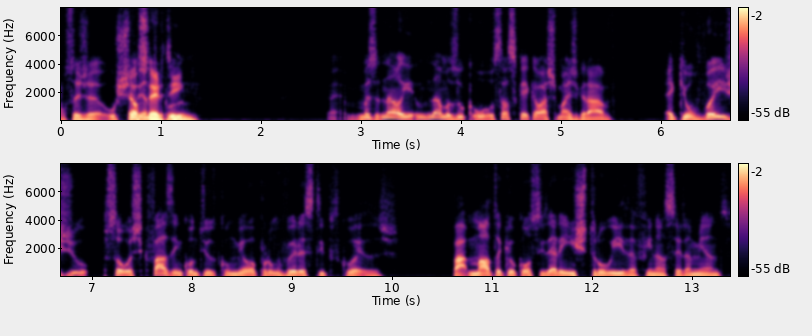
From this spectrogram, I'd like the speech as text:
ou seja, o É o excedente por- certinho. é, Mas não, não, mas o, o, sabe o que é que eu acho mais grave? É que eu vejo pessoas que fazem conteúdo como o meu a promover esse tipo de coisas. Pá, malta que eu considero instruída financeiramente.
